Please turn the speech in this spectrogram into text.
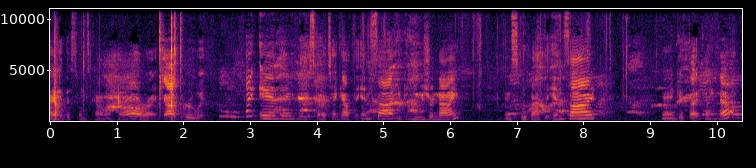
Okay, this one's kind of, all right, got through it. Okay, and then you're just going to take out the inside. You can use your knife and scoop out the inside and get that cleaned out.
